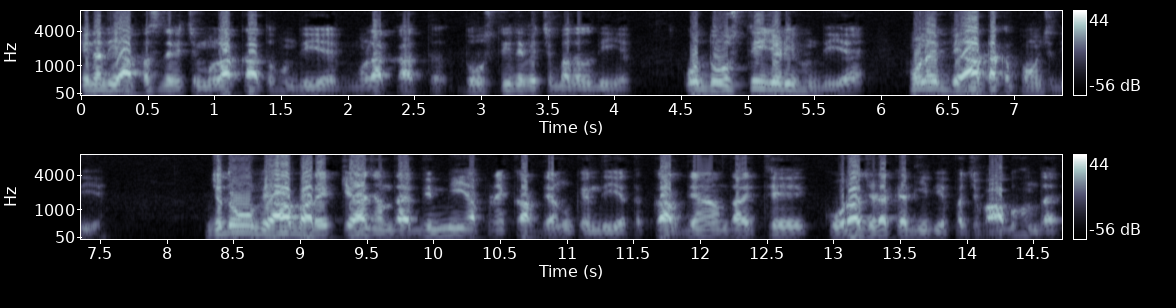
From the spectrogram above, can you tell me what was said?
ਇਹਨਾਂ ਦੀ ਆਪਸ ਦੇ ਵਿੱਚ ਮੁਲਾਕਾਤ ਹੁੰਦੀ ਹੈ, ਮੁਲਾਕਾਤ ਦੋਸਤੀ ਦੇ ਵਿੱਚ ਬਦਲਦੀ ਹੈ। ਉਹ ਦੋਸਤੀ ਜਿਹੜੀ ਹੁੰਦੀ ਹੈ, ਹੁਣ ਇਹ ਵਿਆਹ ਤੱਕ ਪਹੁੰਚਦੀ ਹੈ। ਜਦੋਂ ਵਿਆਹ ਬਾਰੇ ਕਿਹਾ ਜਾਂਦਾ ਹੈ ਵਿੰਮੀ ਆਪਣੇ ਘਰਦਿਆਂ ਨੂੰ ਕਹਿੰਦੀ ਹੈ, ਤਾਂ ਘਰਦਿਆਂ ਦਾ ਇੱਥੇ ਕੋਰਾ ਜਿਹੜਾ ਕਹਿ ਦਈਏ ਵੀ ਆਪਾਂ ਜਵਾਬ ਹੁੰਦਾ ਹੈ।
